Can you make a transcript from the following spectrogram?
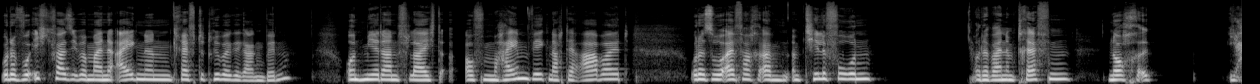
oder wo ich quasi über meine eigenen Kräfte drüber gegangen bin und mir dann vielleicht auf dem Heimweg nach der Arbeit oder so einfach am, am Telefon oder bei einem Treffen noch äh, ja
